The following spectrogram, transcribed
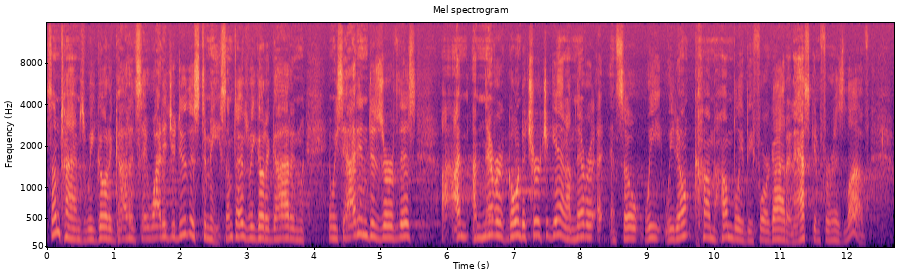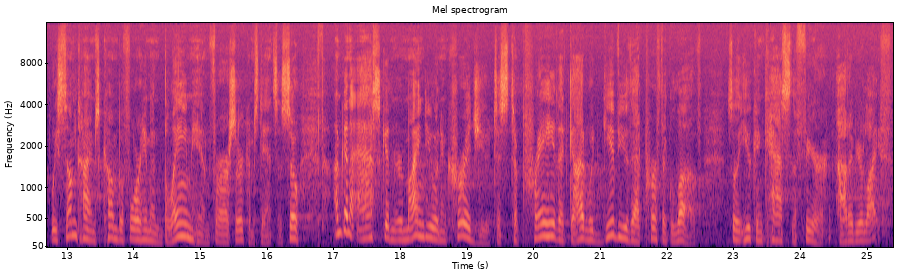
Sometimes we go to God and say, Why did you do this to me? Sometimes we go to God and, and we say, I didn't deserve this. I'm, I'm never going to church again. I'm never. And so we, we don't come humbly before God and ask Him for His love we sometimes come before him and blame him for our circumstances. So I'm going to ask and remind you and encourage you to, to pray that God would give you that perfect love so that you can cast the fear out of your life.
